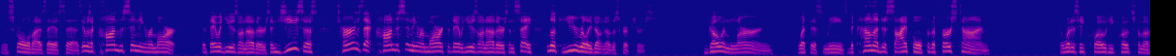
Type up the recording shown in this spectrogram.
the scroll of Isaiah says. It was a condescending remark that they would use on others. And Jesus turns that condescending remark that they would use on others and say, Look, you really don't know the scriptures. Go and learn what this means. Become a disciple for the first time. And what does he quote? He quotes from uh,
